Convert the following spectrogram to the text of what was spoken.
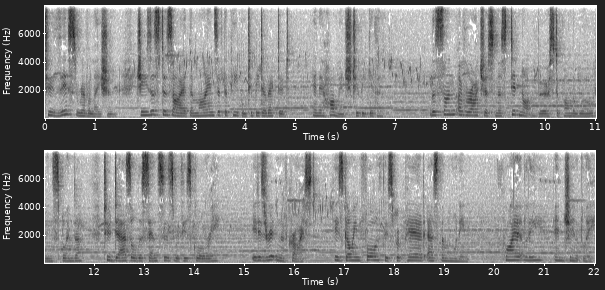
To this revelation, Jesus desired the minds of the people to be directed and their homage to be given. The Sun of Righteousness did not burst upon the world in splendor to dazzle the senses with his glory. It is written of Christ, his going forth is prepared as the morning. Quietly and gently,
